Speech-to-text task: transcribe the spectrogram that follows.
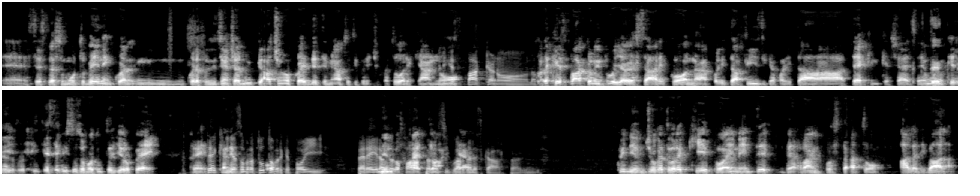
eh, si è espresso molto bene in, que- in, quella posizione, cioè a lui piacciono quel determinato tipo di giocatori che hanno che spaccano, la che spaccano in due gli avversari con qualità fisica, qualità tecniche, cioè sei uno che, che, si è visto soprattutto agli europei. Eh, cioè, tecnica soprattutto perché poi Pereira lo fa, però si guarda eh. le scarpe. Quindi. quindi. è un giocatore che probabilmente verrà impostato alla Dybala.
